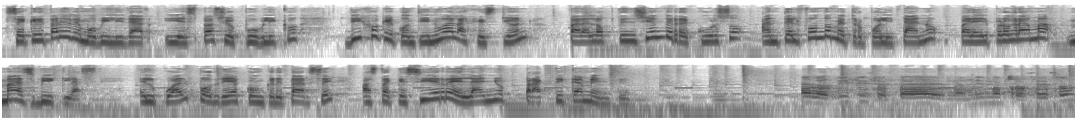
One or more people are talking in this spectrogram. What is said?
secretario de Movilidad y Espacio Público, dijo que continúa la gestión para la obtención de recurso ante el Fondo Metropolitano para el programa Más Biclas, el cual podría concretarse hasta que cierre el año prácticamente. Las bicis está en el mismo proceso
